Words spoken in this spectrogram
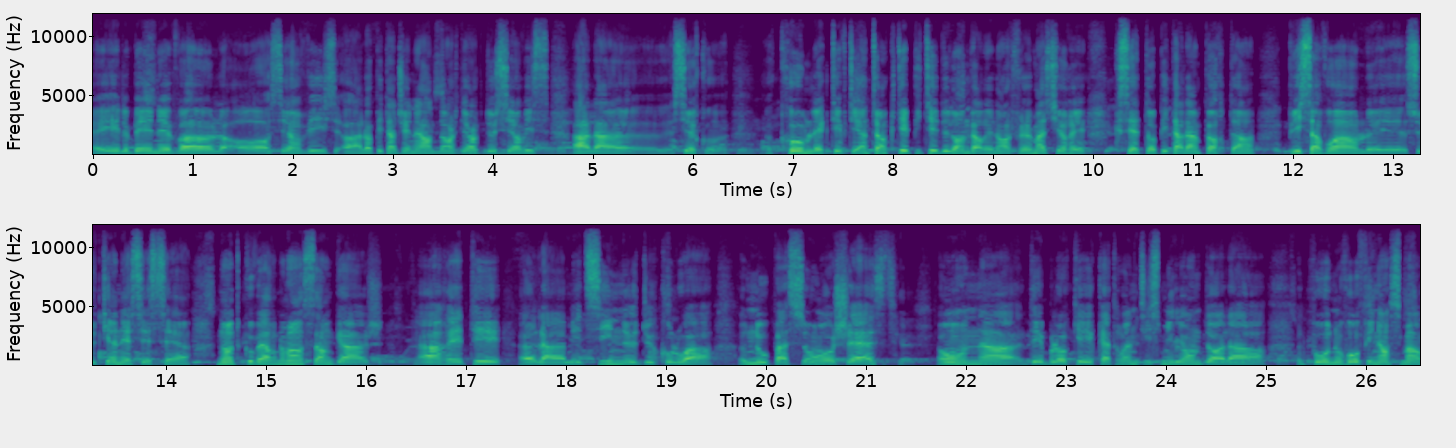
et le bénévole au service à l'hôpital général de North York de service à la euh, collectivité. En tant que député de Don Valley Nord, je veux m'assurer que cet hôpital important puisse avoir le soutien nécessaire. Notre gouvernement s'engage arrêter euh, la médecine du couloir. Nous passons au geste. On a débloqué 90 millions de dollars pour nouveaux financements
